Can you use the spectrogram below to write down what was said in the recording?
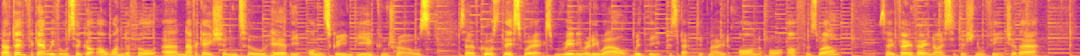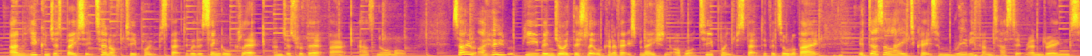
Now don't forget we've also got our wonderful uh, navigation tool here, the on-screen view controls. So of course this works really really well with the perspective mode on or off as well. So very very nice additional feature there. And you can just basically turn off two point perspective with a single click and just revert back as normal. So I hope you've enjoyed this little kind of explanation of what two point perspective is all about. It does allow you to create some really fantastic renderings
